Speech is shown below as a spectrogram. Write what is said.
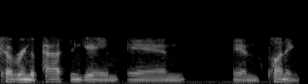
covering the passing game and and punting,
